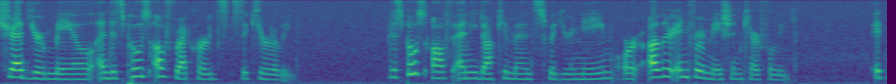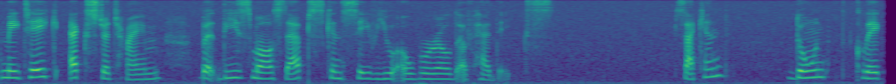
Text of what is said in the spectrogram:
Shred your mail and dispose of records securely. Dispose of any documents with your name or other information carefully. It may take extra time, but these small steps can save you a world of headaches. Second, don't click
